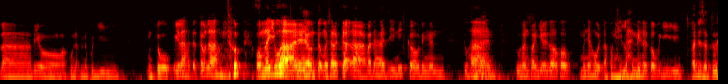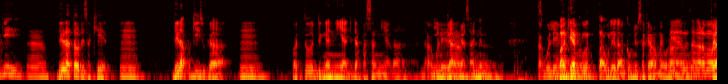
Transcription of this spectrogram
lah. Habis oh aku nak kena pergi untuk Yelah tak tahulah Untuk orang Melayu lah. Dia, Untuk masyarakat lah. Padahal haji ni kau dengan Tuhan Tuhan panggil kau Kau menyahut lah panggilan dia Kau pergi Ada satu lagi. ha. Dia dah tahu dia sakit. hmm. Dia nak pergi juga. Hmm. Lepas tu dengan niat dia dah pasang niat lah. Nak Tak boleh tinggal lah. kat sana. Tak boleh Bagi aku tak boleh lah. Kau menyusahkan ramai orang. Dia menyusahkan ramai Family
